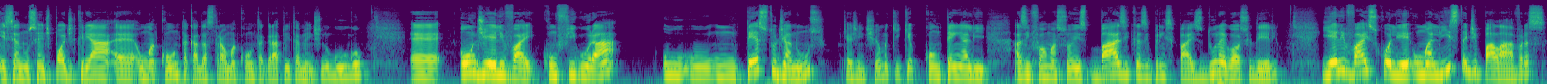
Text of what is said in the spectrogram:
Esse anunciante pode criar é, uma conta, cadastrar uma conta gratuitamente no Google, é, onde ele vai configurar o, o, um texto de anúncio, que a gente chama, que, que contém ali as informações básicas e principais do negócio dele, e ele vai escolher uma lista de palavras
